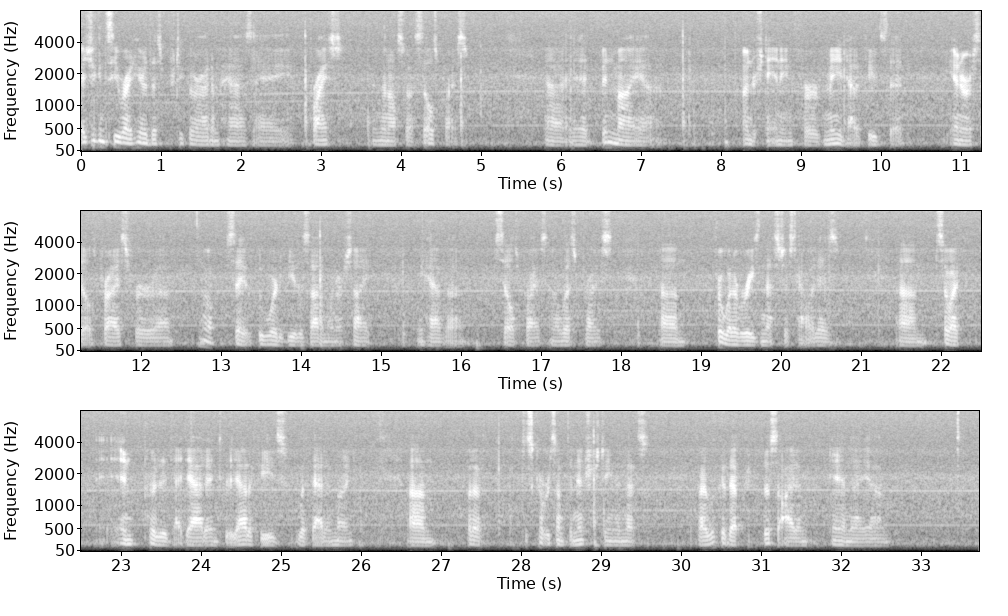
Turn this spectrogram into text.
as you can see right here, this particular item has a price and then also a sales price. Uh, it had been my uh, understanding for many data feeds that enter a sales price for, uh, well, say if we were to view this item on our site, we have a sales price and a list price. Um, for whatever reason, that's just how it is. Um, so I inputted that data into the data feeds with that in mind. Um, but I've discovered something interesting, and that's if I look at that this item in a um,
